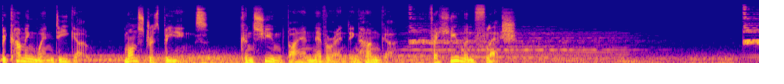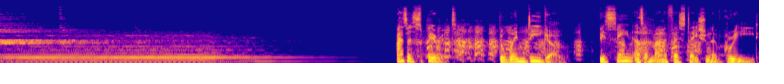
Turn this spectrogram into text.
becoming Wendigo, monstrous beings, consumed by a never-ending hunger for human flesh. As a spirit, the Wendigo is seen as a manifestation of greed,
